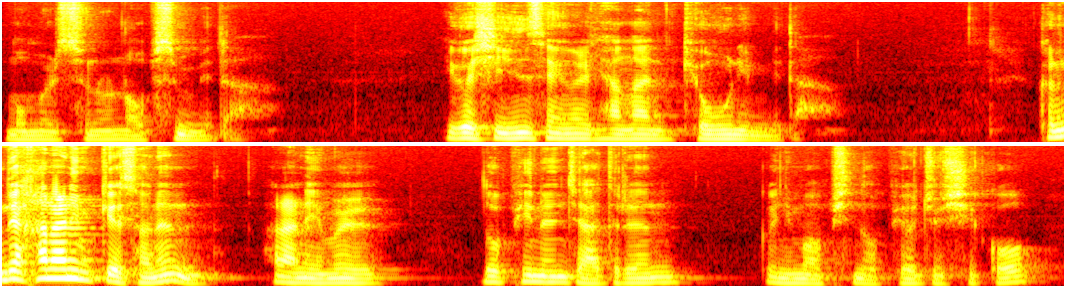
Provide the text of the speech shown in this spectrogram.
머물 수는 없습니다. 이것이 인생을 향한 교훈입니다. 그런데 하나님께서는 하나님을 높이는 자들은 끊임없이 높여주시고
